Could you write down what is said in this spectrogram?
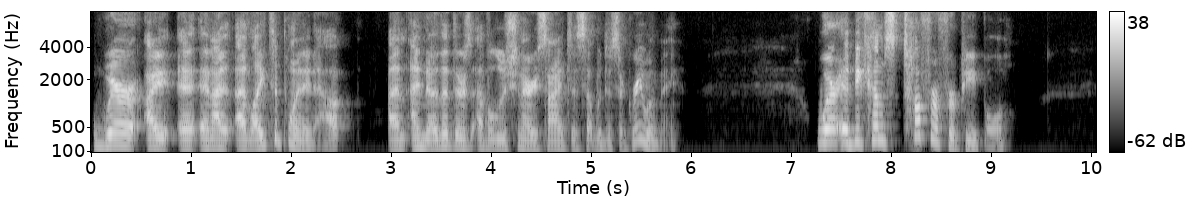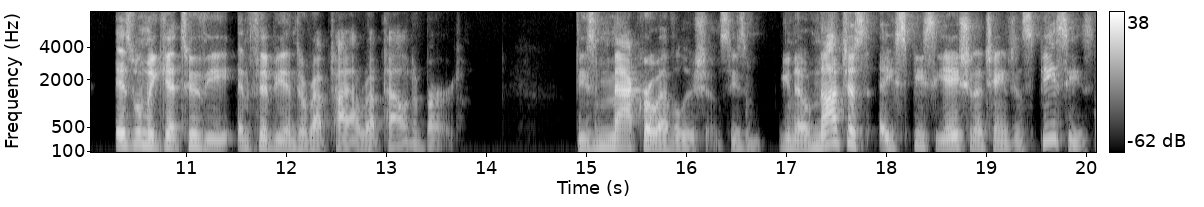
Where I, and I, I like to point it out, and I know that there's evolutionary scientists that would disagree with me, where it becomes tougher for people is when we get to the amphibian to reptile, reptile to bird. These macro evolutions, these, you know, not just a speciation, a change in species,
